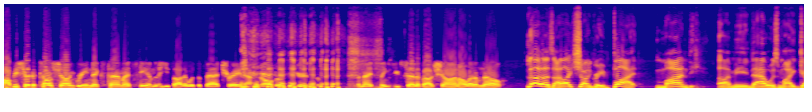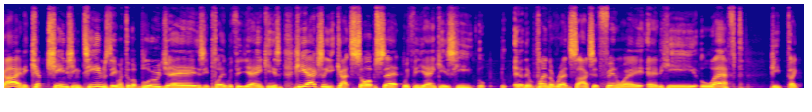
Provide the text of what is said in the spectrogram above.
I'll be sure to tell Shawn Green next time I see him that you thought it was a bad trade after all those years of the nice things you've said about Shawn. I'll let him know. No, no, I like Shawn Green, but Mondi. I mean, that was my guy, and he kept changing teams. He went to the Blue Jays. He played with the Yankees. He actually got so upset with the Yankees. He they were playing the Red Sox at Fenway, and he left. he like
